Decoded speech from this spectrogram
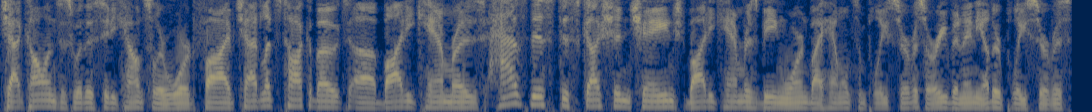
Chad Collins is with us, City Councilor, Ward 5. Chad, let's talk about uh, body cameras. Has this discussion changed, body cameras being worn by Hamilton Police Service or even any other police service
